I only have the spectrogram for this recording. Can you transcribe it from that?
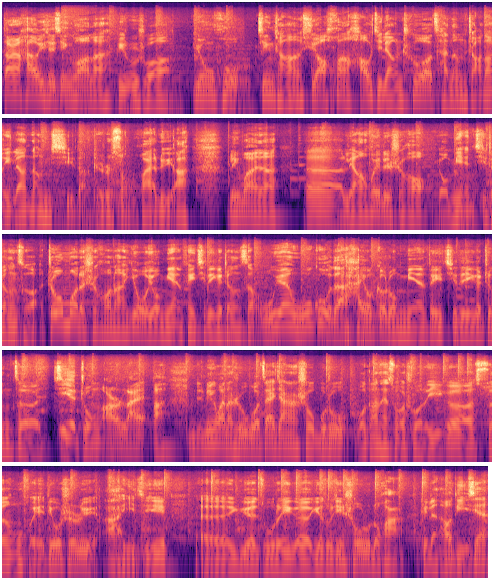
当然，还有一些情况呢，比如说用户经常需要换好几辆车才能找到一辆能骑的，这是损坏率啊。另外呢，呃，两会的时候有免骑政策，周末的时候呢又有免费骑的一个政策，无缘无故的还有各种免费骑的一个政策接踵而来啊。另外呢，如果再加上守不住我刚才所说的一个损毁丢失率啊，以及呃月租的一个月租金收入的话，这两条底线，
